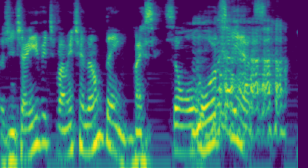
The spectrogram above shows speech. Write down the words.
A gente aí, efetivamente ainda não tem, mas são outros 500.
